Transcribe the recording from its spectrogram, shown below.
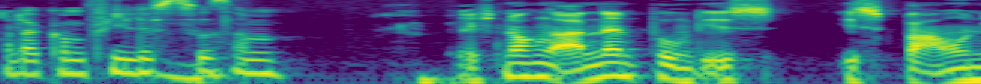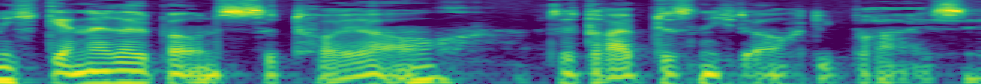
da kommt vieles zusammen. Vielleicht noch einen anderen Punkt. Ist, ist Bau nicht generell bei uns zu teuer auch? Also treibt es nicht auch die Preise?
